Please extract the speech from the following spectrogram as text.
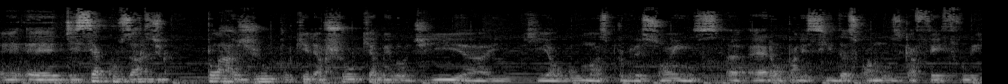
é, é, de ser acusado de plágio porque ele achou que a melodia e que algumas progressões uh, eram parecidas com a música Faithfully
